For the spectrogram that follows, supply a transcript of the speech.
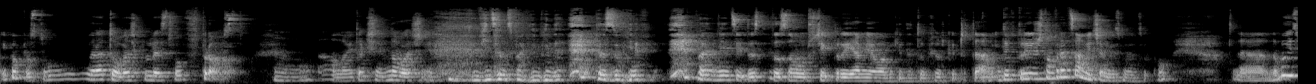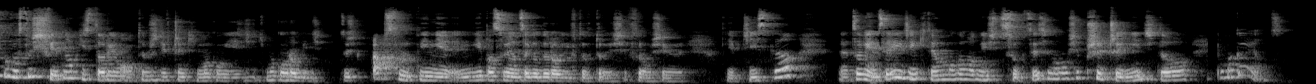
i po prostu ratować królestwo wprost. Mhm. No i tak się, no właśnie, widząc Pani minę, rozumiem mniej więcej to, to samo uczucie, które ja miałam, kiedy tą książkę czytałam i do której zresztą wracamy ciągle z moją córką. No bo jest po prostu świetną historią o tym, że dziewczynki mogą jeździć, mogą robić coś absolutnie nie, pasującego do roli, w, to, w, się, w którą się nie wciska. Co więcej, dzięki temu mogą odnieść sukces i mogą się przyczynić do pomagając.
